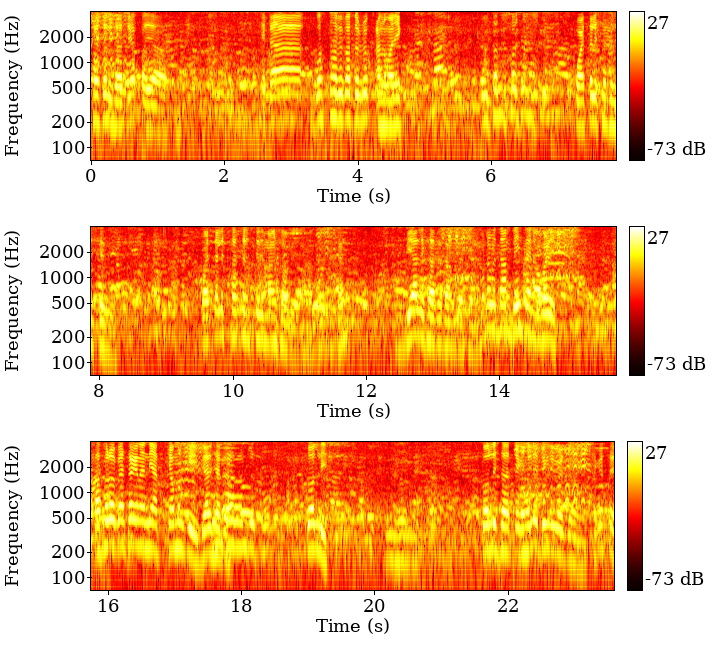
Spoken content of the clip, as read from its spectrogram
ছয়চল্লিশ হাজার টাকা এটা গোস্ত হবে কতটুক আনুমানিক? পঁয়তাল্লিশ ছয়চল্লিশ কেজি। পঁয়তাল্লিশ ছয়চল্লিশ কেজি। পঁয়তাল্লিশ ছয়চল্লিশ কেজি মাংস হবে হ্যাঁ, বলতেছেন। বিয়াল্লিশ হাজার দাম বলছেন মোটামুটি দাম বেশি চাই না ওভারেজ তারপরেও বেচা কেনা নিয়াত কেমন কি? বিয়াল্লিশ হাজার চল্লিশ। চল্লিশ হাজার টাকা হলে বিক্রি করে দেবেন, ঠিক আছে?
